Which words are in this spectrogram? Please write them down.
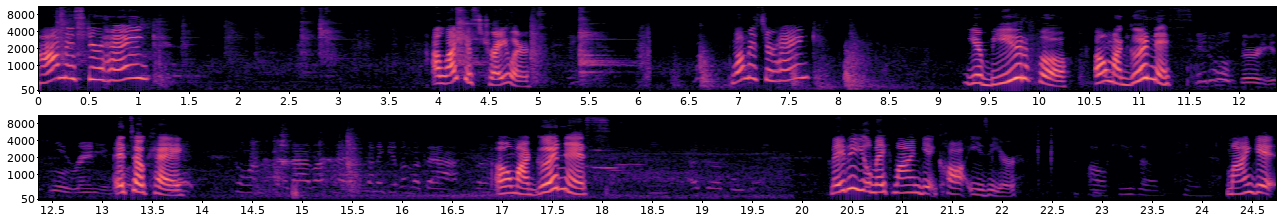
Hi, Mr. Hank. I like this trailer. Come on, Mr. Hank. You're beautiful. Oh my goodness. It's a little dirty. It's a little rainy. in It's okay. So bad last night. I was gonna give him a bath, Oh my goodness. good. Maybe you'll make mine get caught easier. Oh, he's a hand. Mine get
